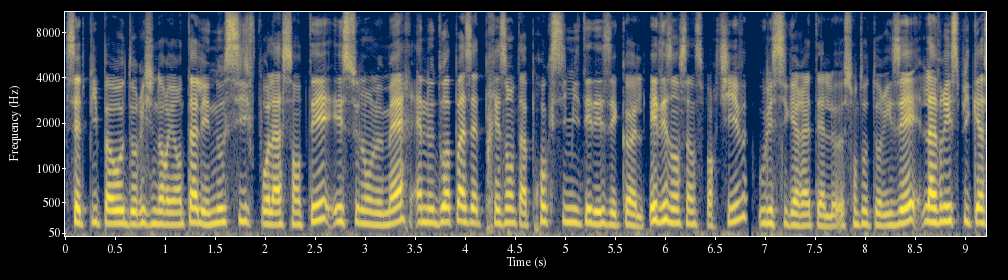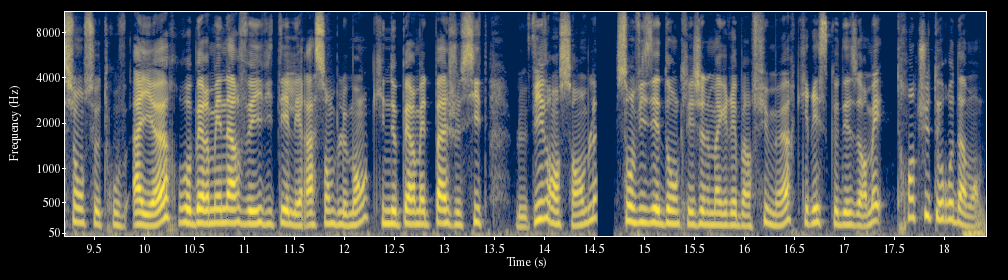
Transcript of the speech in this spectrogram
Cette pipe à eau d'origine orientale est nocive pour la santé et selon le maire, elle ne doit pas être présente à proximité des écoles et des enceintes sportives où les cigarettes elles sont autorisées. La vraie explication se trouve ailleurs. Robert Ménard veut éviter les rassemblements qui ne permettent pas, je cite, le vivre ensemble. Sont visés donc les jeunes maghrébins fumeurs qui risquent désormais 38 euros d'amende.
